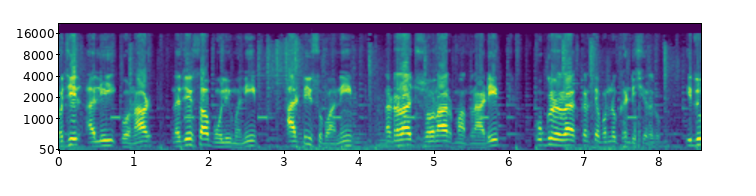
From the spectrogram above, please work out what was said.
Wazir Ali Gonal Nazir Sab Mulimani, R T Subani Nataraj Sonar ಮಾತನಾಡಿ, ಉಗ್ರರ ಕೃತ್ಯವನ್ನು ಖಂಡಿಸಿದರು. ಇದು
